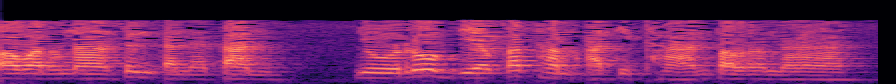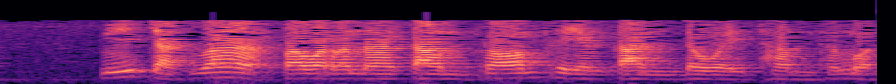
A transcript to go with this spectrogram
ปรณาซึ่งกันและกัน อยู่รูปเดียวก็ทำอธิษฐานปรณา นี้จัดว่าปวารณากรรมพร้อมเพรียงกันโดยทำทั้งหมด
